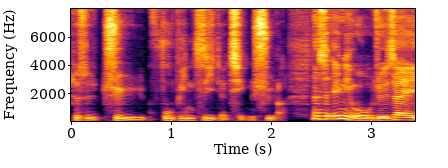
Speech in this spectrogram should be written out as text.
就是去抚平自己的情绪了。但是 anyway，我觉得在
